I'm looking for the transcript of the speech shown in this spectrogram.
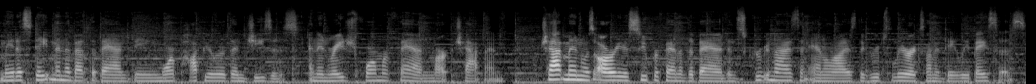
made a statement about the band being more popular than Jesus and enraged former fan Mark Chapman. Chapman was already a superfan of the band and scrutinized and analyzed the group's lyrics on a daily basis.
